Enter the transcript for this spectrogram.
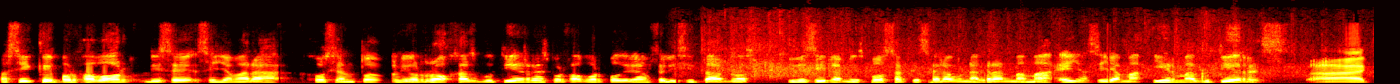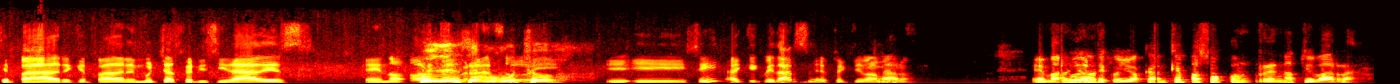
Así que, por favor, dice, se llamará José Antonio Rojas Gutiérrez. Por favor, podrían felicitarnos y decirle a mi esposa que será una gran mamá. Ella se llama Irma Gutiérrez. Ah, qué padre, qué padre. Muchas felicidades. Enorme Cuídense mucho. Y, y- y sí, hay que cuidarse, efectivamente. Claro. Emanuel de Coyoacán, ¿qué pasó con Renato Ibarra?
